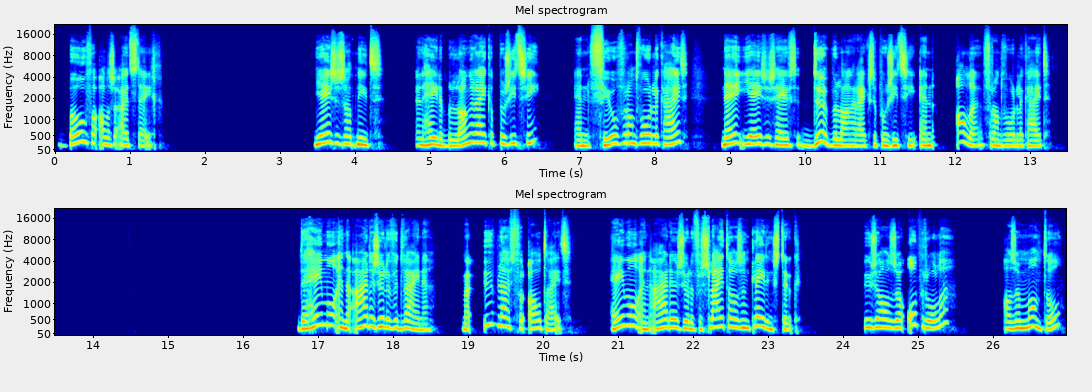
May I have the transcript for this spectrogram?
boven alles uitsteeg. Jezus had niet een hele belangrijke positie en veel verantwoordelijkheid. Nee, Jezus heeft de belangrijkste positie en alle verantwoordelijkheid. De hemel en de aarde zullen verdwijnen, maar u blijft voor altijd. Hemel en aarde zullen verslijten als een kledingstuk. U zal ze oprollen als een mantel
